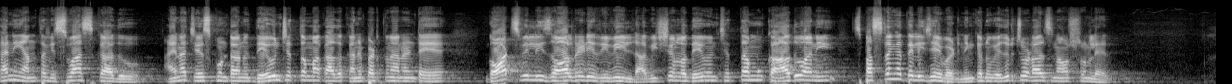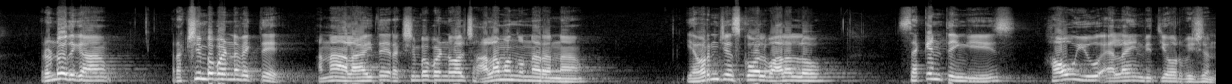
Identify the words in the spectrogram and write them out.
కానీ అంత విశ్వాస్ కాదు. అయినా చేసుకుంటాను. దేవుని చిత్తమా కాదు కనిపెడుతున్నానంటే God's will is already revealed. ఆ విషయంలో దేవుని చిత్తము కాదు అని స్పష్టంగా తెలియజేయబడింది. ఇంకా నువ్వు ఎదురు చూడాల్సిన అవసరం లేదు. రెండోదిగా రక్షింపబడిన వ్యక్తే. అన్న అలా అయితే రక్షింపబడిన వాళ్ళు చాలామంది ఉన్నారన్నా. ఎవరిని చేసుకోవాలి వాళ్ళల్లో? Second thing is how you align with your vision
